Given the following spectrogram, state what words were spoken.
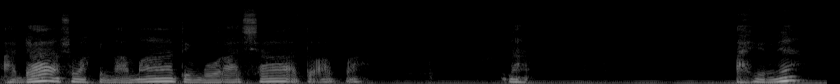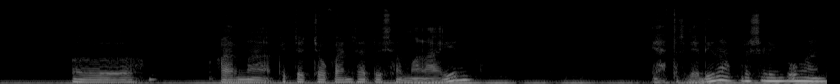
ada semakin lama timbul rasa atau apa. Nah akhirnya eh, karena kecocokan satu sama lain ya terjadilah perselingkuhan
